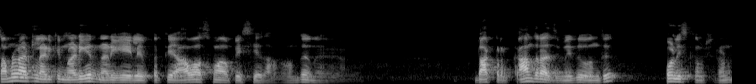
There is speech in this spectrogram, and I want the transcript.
தமிழ்நாட்டில் நடிக்கும் நடிகர் நடிகைகளை பற்றி ஆபாசமாக பேசியதாக வந்து டாக்டர் காந்தராஜ் மீது வந்து போலீஸ் கமிஷனர்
